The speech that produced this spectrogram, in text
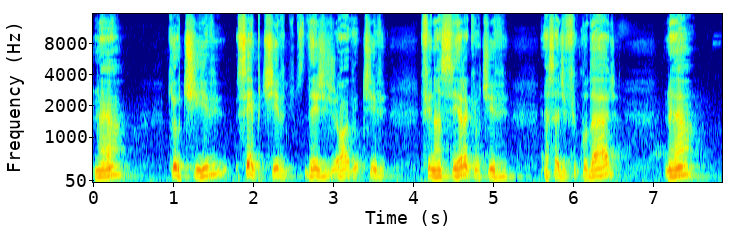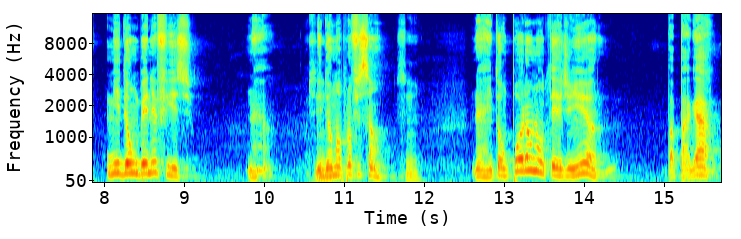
né, que eu tive, sempre tive, desde jovem tive financeira, que eu tive essa dificuldade, né, me deu um benefício, né, me Sim. deu uma profissão. Sim. Né? Então, por eu não ter dinheiro para pagar,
